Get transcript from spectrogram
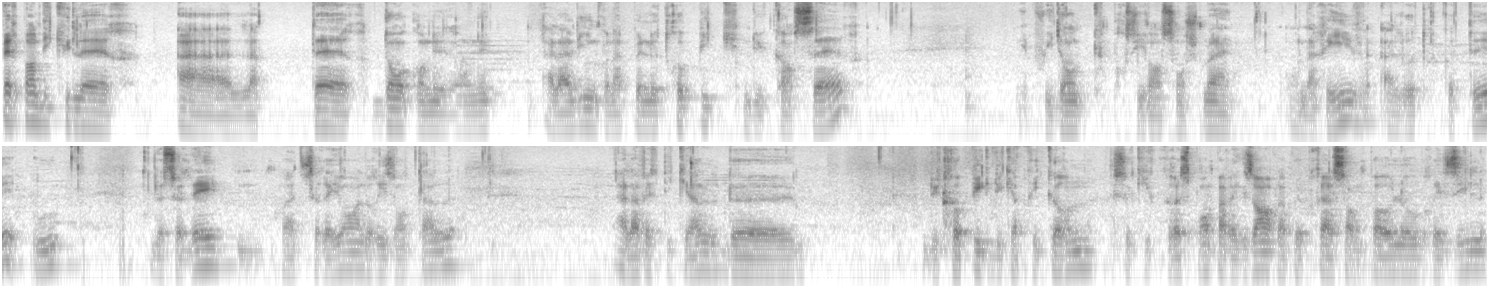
perpendiculaires à la Terre, donc on est, à la ligne qu'on appelle le tropique du cancer, et puis donc, poursuivant son chemin, on arrive à l'autre côté où le Soleil pointe ses rayons à l'horizontale, à la verticale de, du tropique du Capricorne, ce qui correspond par exemple à peu près à São Paulo au Brésil,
